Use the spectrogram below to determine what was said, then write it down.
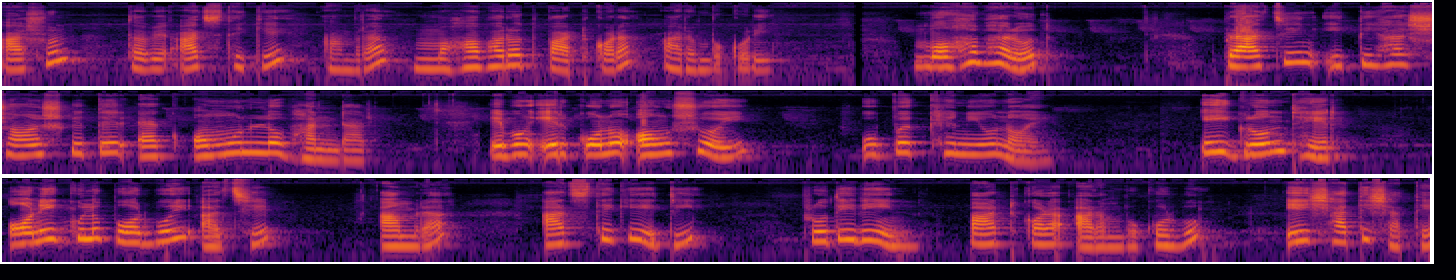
আসুন, তবে আজ থেকে আমরা মহাভারত পাঠ করা আরম্ভ করি। মহাভারত প্রাচীন ইতিহাস সংস্কৃতের এক অমূল্য ভাণ্ডার এবং এর কোনো অংশই উপেক্ষণীয় নয়। এই গ্রন্থের অনেকগুলো পর্বই আছে। আমরা আজ থেকে এটি প্রতিদিন পাঠ করা আরম্ভ করব। এর সাথে সাথে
